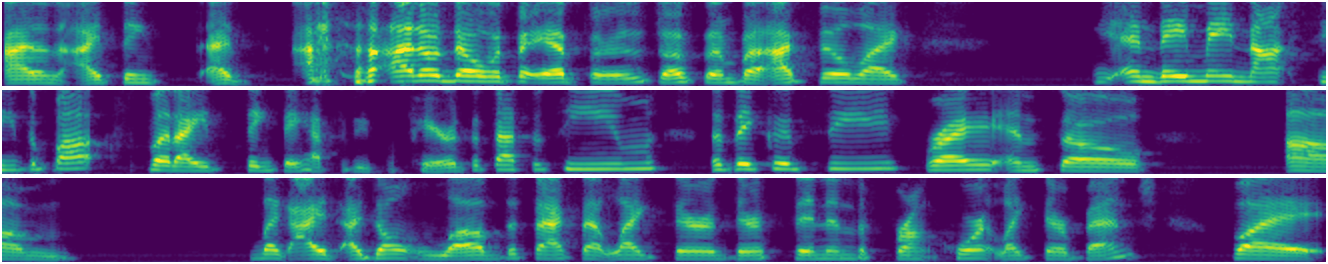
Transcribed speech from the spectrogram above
I don't I think I I don't know what the answer is, Justin, but I feel like, and they may not see the Bucks, but I think they have to be prepared that that's a team that they could see, right? And so, um, like I I don't love the fact that like they're they're thin in the front court, like their bench, but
